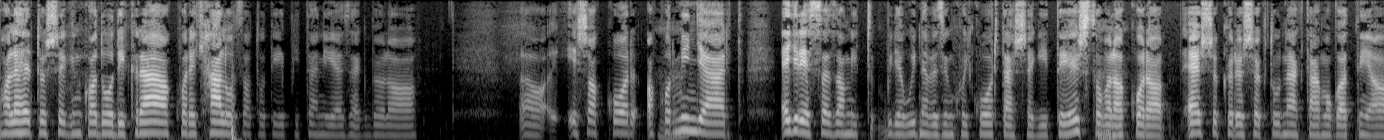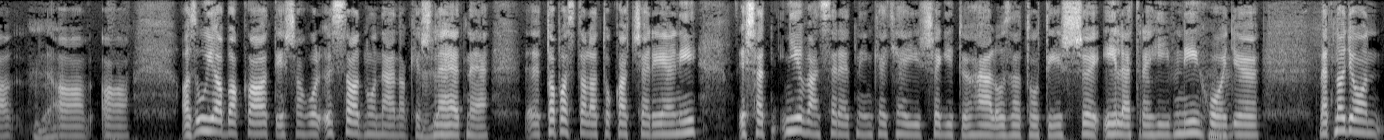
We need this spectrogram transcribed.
ha lehetőségünk adódik rá, akkor egy hálózatot építeni ezekből a és akkor, akkor uh-huh. mindjárt egyrészt az, amit ugye úgy nevezünk, hogy kortás segítés, szóval uh-huh. akkor a első körösök tudnák támogatni a, uh-huh. a, a, az újabbakat, és ahol összeadnónának, és uh-huh. lehetne tapasztalatokat cserélni, és hát nyilván szeretnénk egy helyi segítőhálózatot is életre hívni, uh-huh. hogy mert nagyon,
